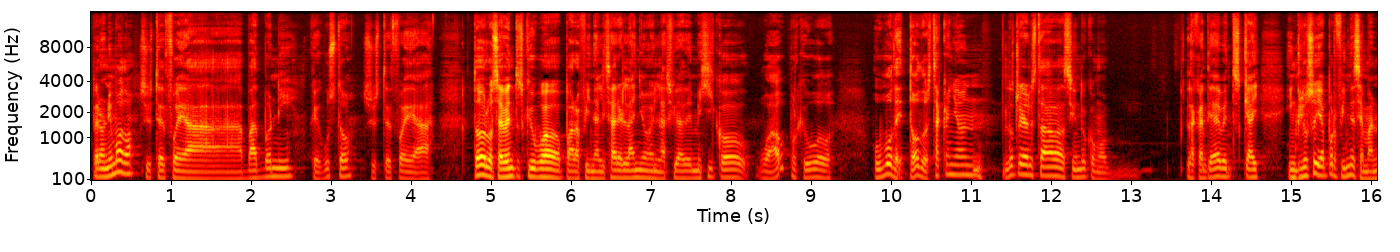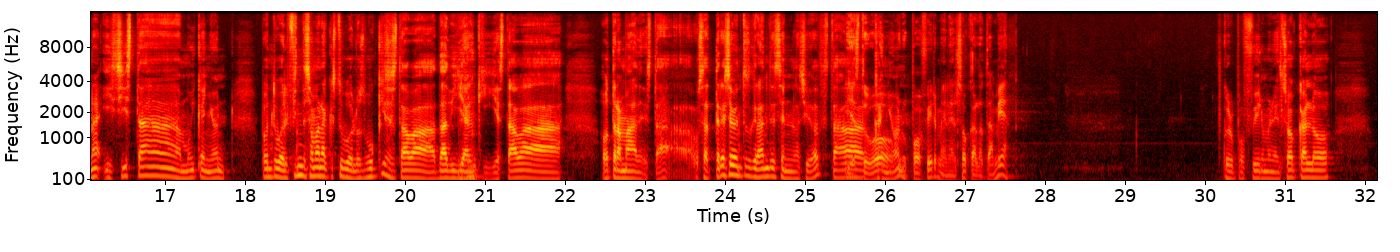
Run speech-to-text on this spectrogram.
Pero ni modo. Si usted fue a Bad Bunny, qué gusto. Si usted fue a todos los eventos que hubo para finalizar el año en la Ciudad de México, wow, porque hubo, hubo de todo. Está cañón. El otro día lo estaba haciendo como la cantidad de eventos que hay, incluso ya por fin de semana, y sí está muy cañón. Pon el fin de semana que estuvo los Bookies estaba Daddy Yankee y estaba otra madre. Está, o sea, tres eventos grandes en la ciudad. Está y estuvo cañón. Grupo Firme en el Zócalo también. Grupo Firme en el Zócalo.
